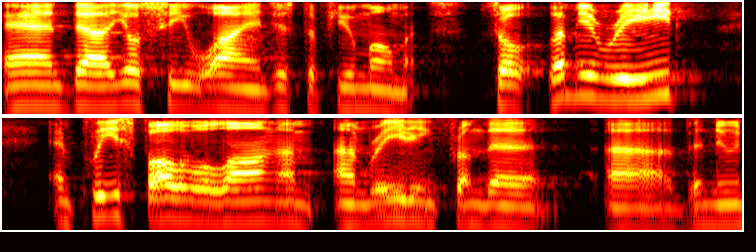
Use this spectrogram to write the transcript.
And uh, you'll see why in just a few moments. So let me read, and please follow along. I'm, I'm reading from the, uh, the, new,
